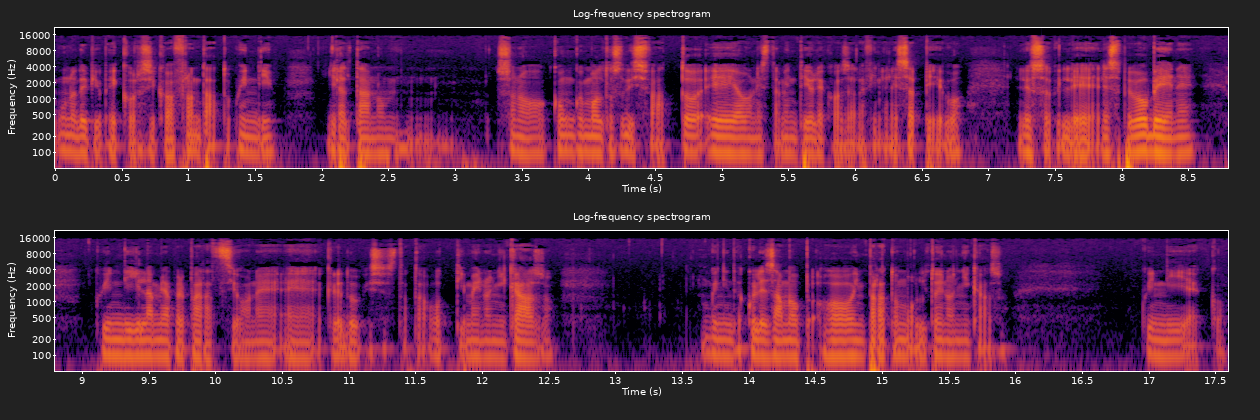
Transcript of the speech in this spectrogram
uno dei più bei corsi che ho affrontato, quindi in realtà non, sono comunque molto soddisfatto e onestamente io le cose alla fine le sapevo, le, le, le sapevo bene, quindi la mia preparazione è, credo che sia stata ottima in ogni caso. Quindi da quell'esame ho, ho imparato molto in ogni caso. Quindi ecco.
